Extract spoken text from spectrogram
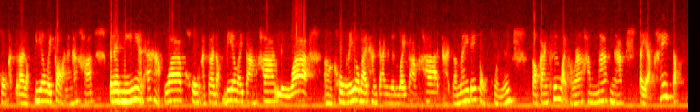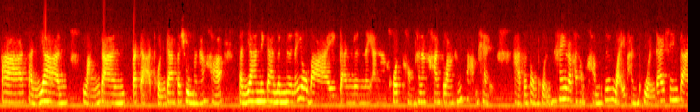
คงอัตราดอกเบี้ยไว้ก่อนนะคะ ประเด็นนี้เนี่ยถ้าหากว่าคงอัตราดอกเบี้ยไว้ตามคาด หรือว่าคงนโยบายทางการเงินไว้ตามคาด อาจจะไม่ได้ส่งผลต่อการเคลื่อนไหวของราคามากนัก แต่อยากให้จับตาสัญญาณหลังการประกาศผลการประชุมนะคะ สัญญาณในการดำเนินนโยบายการเงินในอนาคตของธนาคารกลางทั้ง 3 แห่ง อาจจะส่งผลให้ราคาทองคำเคลื่อนไหวผันผวนได้เช่นกัน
